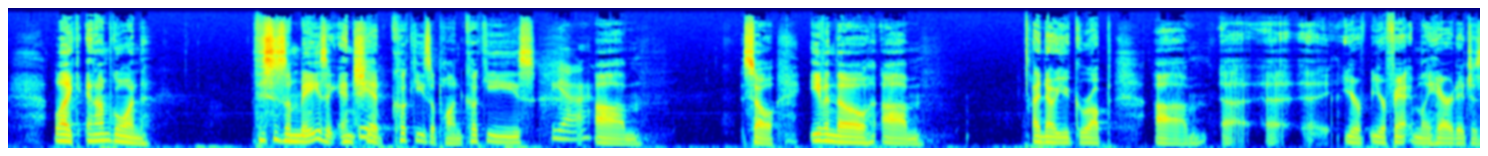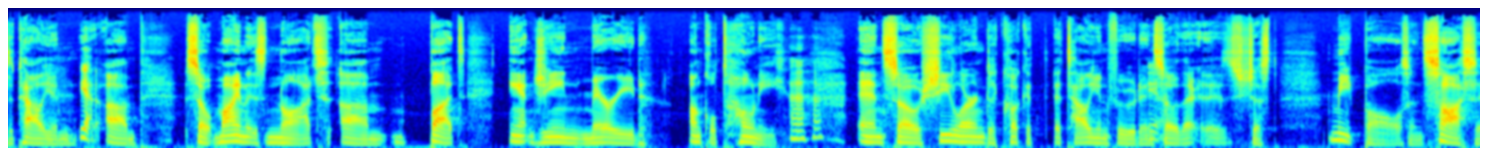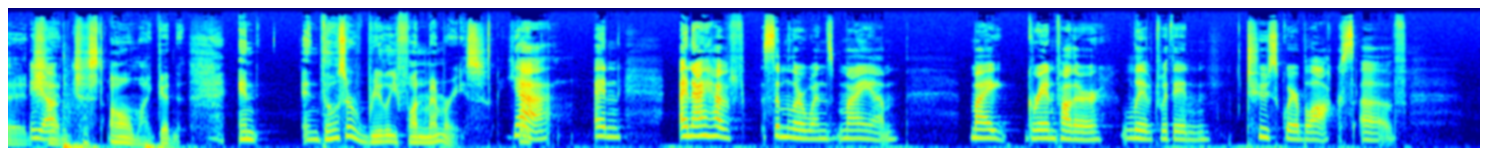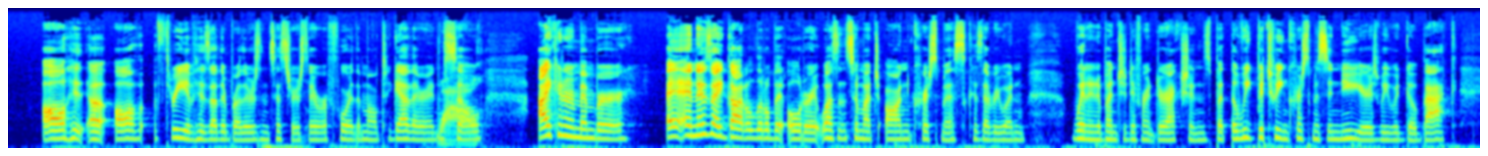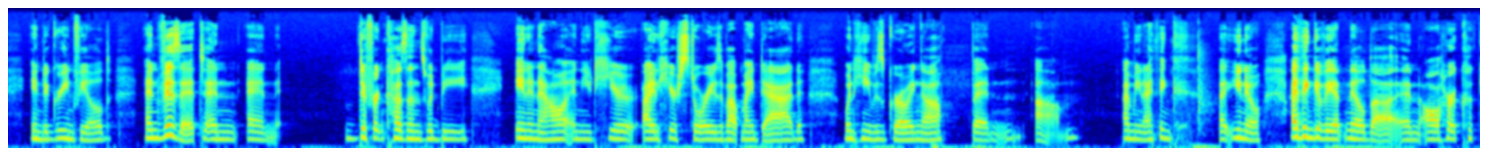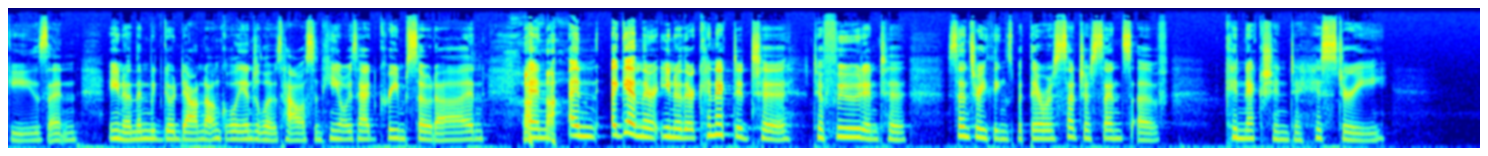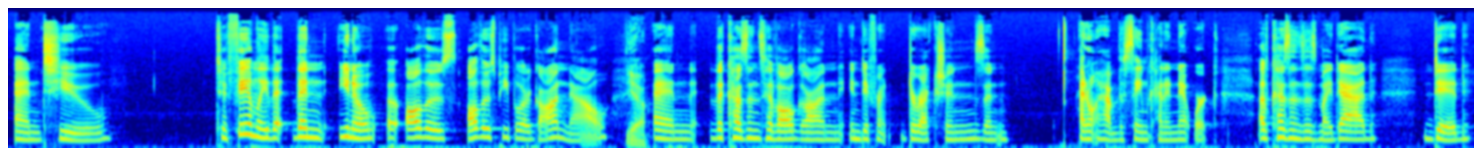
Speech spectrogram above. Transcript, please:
like and i'm going this is amazing and she Yeah. had cookies upon cookies Yeah. um so even though um i know you grew up um uh, uh, your your family heritage is italian Yeah. um so mine is not um but aunt jean married uncle tony Uh-huh. and so she learned to cook italian food and Yeah. so there it's just meatballs and sausage Yep. and just oh my goodness and and those are really fun memories Yeah. and and I have similar ones. My um my grandfather lived within two square blocks of all his uh, all three of his other brothers and sisters. There were four of them all together, and Wow. so I can remember. And as I got a little bit older, it wasn't so much on Christmas because everyone went in a bunch of different directions. But the week between Christmas and New Year's, we would go back into Greenfield and visit, and and different cousins would be in and out and you'd hear I'd hear stories about my dad when he was growing up and um I mean I think uh, you know I think of Aunt Nilda and all her cookies and you know and then we'd go down to Uncle Angelo's house and he always had cream soda and and and again they're you know they're connected to to food and to sensory things but there was such a sense of connection to history and to to family that then you know uh, all those all those people are gone now. Yeah. And the cousins have all gone in different directions and i don't have the same kind of network of cousins as my dad did.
